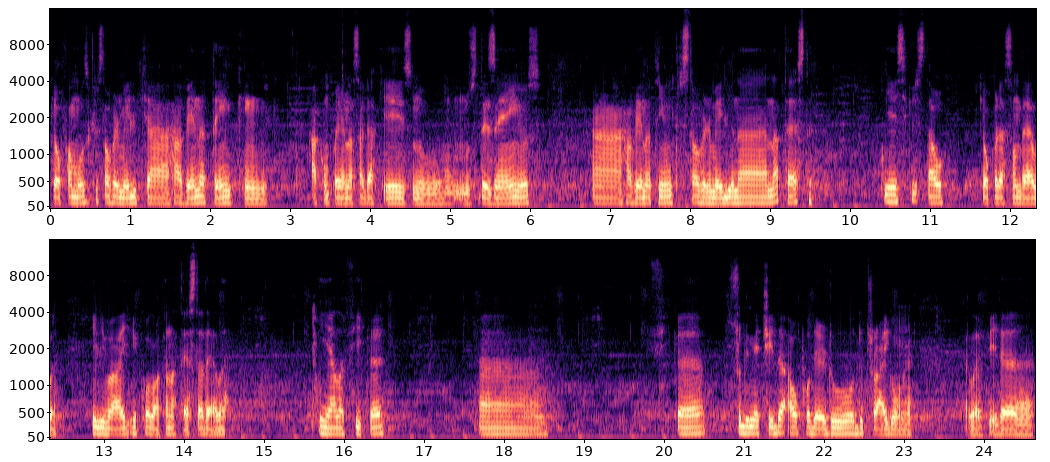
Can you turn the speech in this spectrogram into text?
que é o famoso cristal vermelho que a Ravena tem, quem acompanha nas HQs, no, nos desenhos. A Ravena tem um cristal vermelho na, na testa. E esse cristal, que é o coração dela, ele vai e coloca na testa dela. E ela fica ah, fica submetida ao poder do, do Trigon, né? Ela vira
